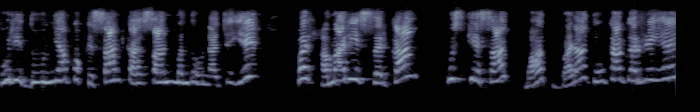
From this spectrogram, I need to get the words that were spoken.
पूरी दुनिया को किसान का एहसान मंद होना चाहिए, पर हमारी सरकार उसके साथ बहुत बड़ा धोखा कर रही है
